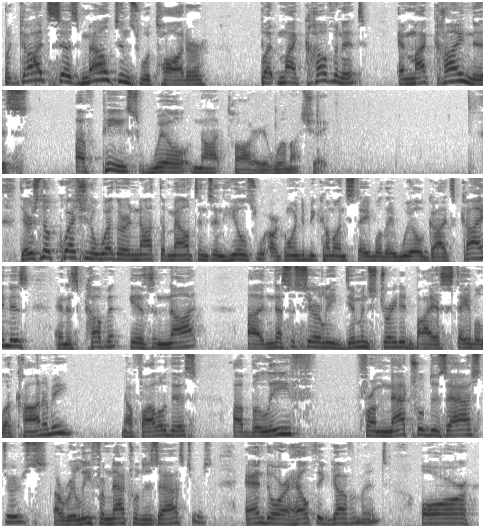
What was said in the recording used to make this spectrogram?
But God says mountains will totter, but my covenant and my kindness of peace will not totter. It will not shake. There's no question of whether or not the mountains and hills are going to become unstable. They will. God's kindness and His covenant is not uh, necessarily demonstrated by a stable economy. Now, follow this a belief from natural disasters, a relief from natural disasters, and or a healthy government, or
